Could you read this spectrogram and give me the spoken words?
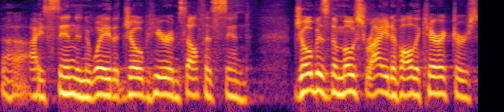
uh, I sinned in a way that Job here himself has sinned. Job is the most right of all the characters,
